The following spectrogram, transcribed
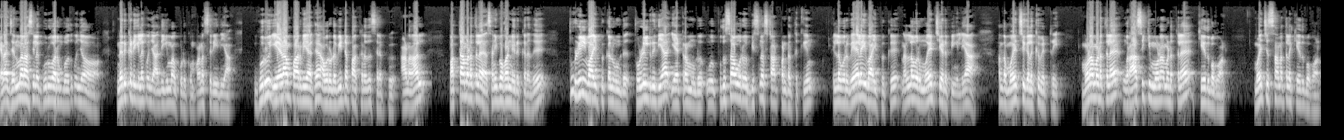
ஏன்னா ஜென்மராசியில் குரு வரும்போது கொஞ்சம் நெருக்கடிகளை கொஞ்சம் அதிகமாக கொடுக்கும் மனசு ரீதியாக குரு ஏழாம் பார்வையாக அவரோட வீட்டை பார்க்கறது சிறப்பு. ஆனால் பத்தாம் இடத்துல சனி பகவான் இருக்கிறது. தொழில் வாய்ப்புகள் உண்டு. தொழில் ரீதியாக ஏற்றம் உண்டு. புதுசாக ஒரு பிஸ்னஸ் ஸ்டார்ட் பண்ணுறதுக்கு இல்லை ஒரு வேலை வாய்ப்புக்கு நல்ல ஒரு முயற்சி எடுப்பீங்க இல்லையா? அந்த முயற்சிகளுக்கு வெற்றி. மூணாம் இடத்துல உங்கள் ராசிக்கு மூணாம் இடத்துல கேது பகவான். முயற்சி ஸ்தானத்தில் கேது பகவான்.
